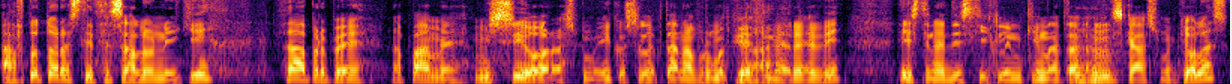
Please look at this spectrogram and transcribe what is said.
Αυτό τώρα στη Θεσσαλονίκη θα έπρεπε να πάμε μισή ώρα, ας πούμε, 20 λεπτά να βρούμε ποιο Ναι. εφημερεύει ή στην αντίστοιχη κλινική να τα σκάσουμε κιόλας.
